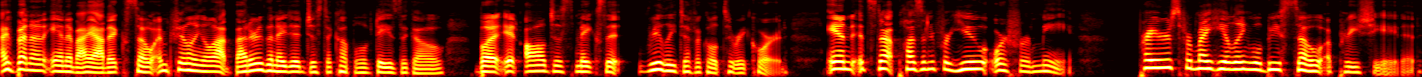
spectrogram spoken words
I've been on antibiotics, so I'm feeling a lot better than I did just a couple of days ago, but it all just makes it really difficult to record and it's not pleasant for you or for me. Prayers for my healing will be so appreciated.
